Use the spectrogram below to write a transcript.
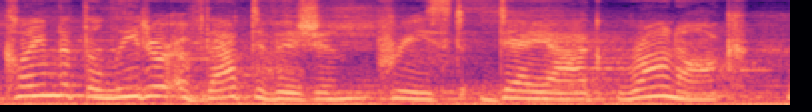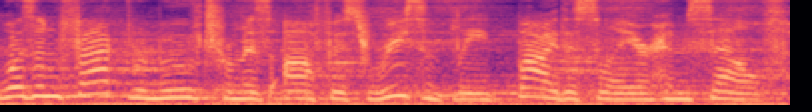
claim that the leader of that division, Priest Deag Ranak, was in fact removed from his office recently by the Slayer himself.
